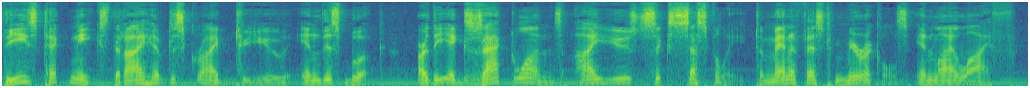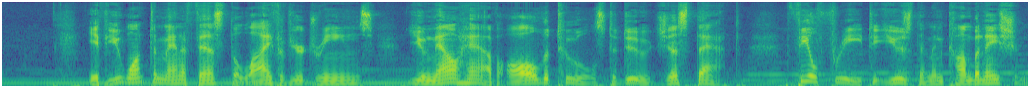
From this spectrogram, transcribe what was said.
These techniques that I have described to you in this book are the exact ones I used successfully to manifest miracles in my life. If you want to manifest the life of your dreams, you now have all the tools to do just that. Feel free to use them in combination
